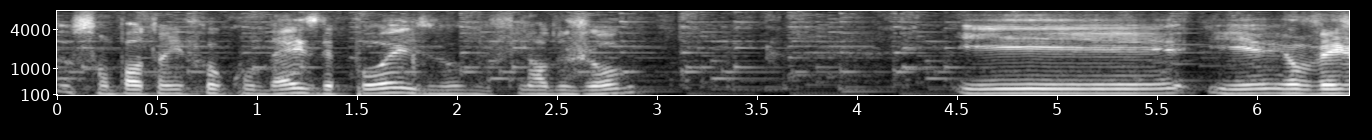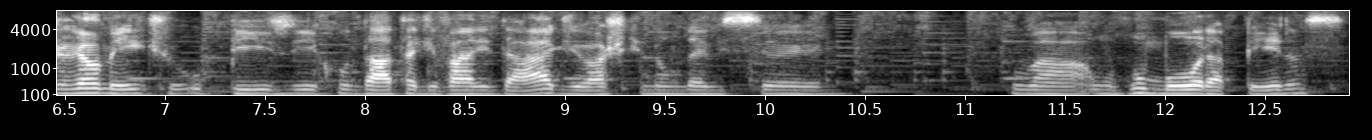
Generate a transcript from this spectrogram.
O São Paulo também ficou com 10 depois, no, no final do jogo. E, e, eu vejo realmente o Pise com data de validade. Eu acho que não deve ser uma, um rumor apenas.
